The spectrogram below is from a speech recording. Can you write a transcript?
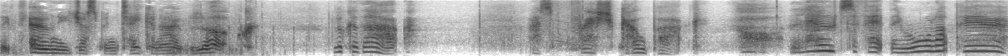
They've only just been taken out. Look. Look at that. That's fresh cowpack. Oh, loads of it. They're all up here.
